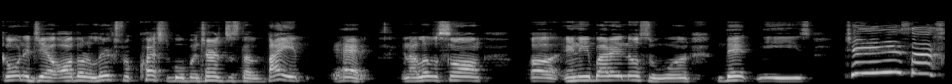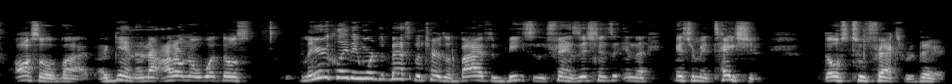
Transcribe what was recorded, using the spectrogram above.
"Going to Jail," although the lyrics were questionable, but in terms of just the vibe, it had it. And I love the song uh, "Anybody Know Someone That Needs Jesus." Also a vibe again, and I, don't know what those lyrically they weren't the best, but in terms of vibes and beats and transitions and the instrumentation, those two tracks were there.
